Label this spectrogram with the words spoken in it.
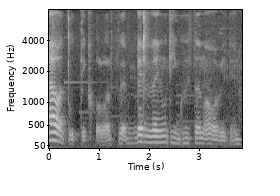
E ciao a tutti Colors, benvenuti in questo nuovo video. No,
